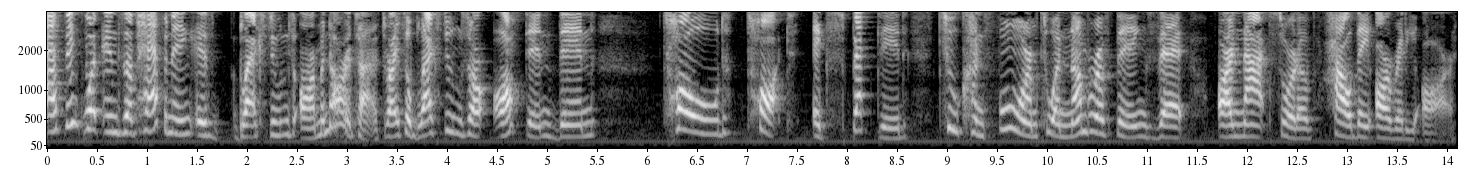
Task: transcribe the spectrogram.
I think what ends up happening is black students are minoritized, right? So black students are often then told, taught, expected to conform to a number of things that are not sort of how they already are,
